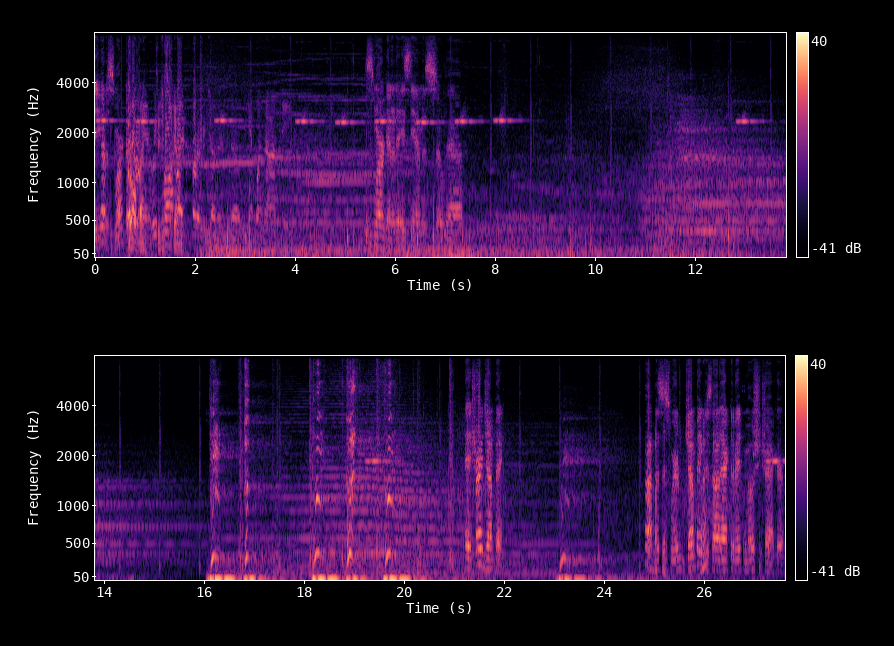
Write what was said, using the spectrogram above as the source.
You got a smart Roll guy. Whatever, back man. We to this spawned guy. right in front of each other, so can't blame that on me. Smart gun at ACM is so bad. Hey, try jumping. Huh, this is weird. Jumping does not activate the motion tracker.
